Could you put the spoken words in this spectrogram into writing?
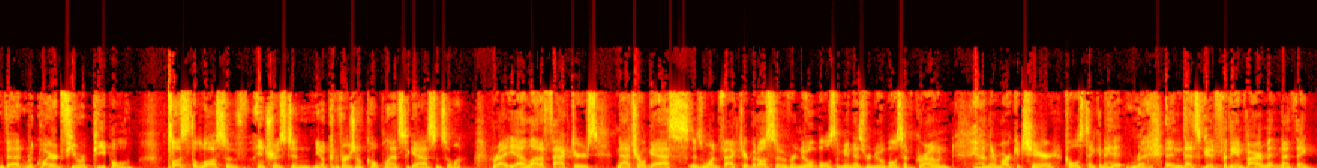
that required fewer people, plus the loss of interest in, you know, conversion of coal plants to gas and so on. Right. Yeah. A lot of factors. Natural gas is one factor, but also renewables. I mean, as renewables have grown and their market share, coal's taken a hit. Right. And that's good for the environment. And I think,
